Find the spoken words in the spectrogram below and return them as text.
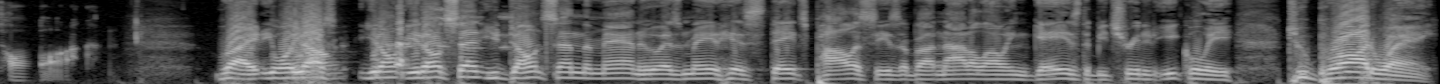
talk. Right. Well, you, you also you don't you don't send you don't send the man who has made his state's policies about not allowing gays to be treated equally to Broadway.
